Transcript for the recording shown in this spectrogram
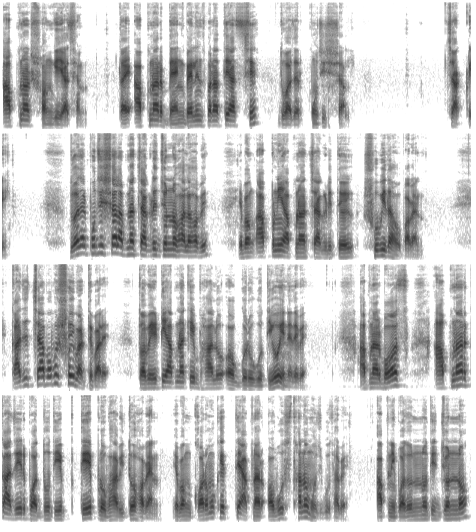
আপনার সঙ্গেই আছেন, তাই আপনার ব্যাংক ব্যালেন্স বাড়াতে আসছে দু হাজার পঁচিশ সাল। চাকরি। দু হাজার পঁচিশ সাল আপনার চাকরির জন্য ভালো হবে এবং আপনি আপনার চাকরিতে সুবিধাও পাবেন। কাজের চাপ অবশ্যই বাড়তে পারে, তবে এটি আপনাকে ভালো অগ্রগতিও এনে দেবে। আপনার বস আপনার কাজের পদ্ধতিতে প্রভাবিত হবেন এবং কর্মক্ষেত্রে আপনার অবস্থানও মজবুত হবে। আপনি পদোন্নতির জন্য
